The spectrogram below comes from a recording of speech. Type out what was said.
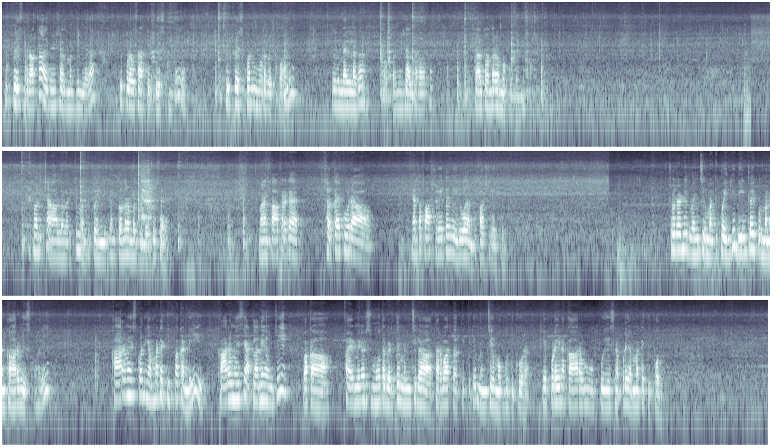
తిప్పేసిన తర్వాత ఐదు నిమిషాలు మగ్గింది కదా ఇప్పుడు ఒకసారి తిప్పేసుకుంటే తిప్పేసుకొని మూత పెట్టుకోవాలి. ఇది మెల్లగా ఒక పది నిమిషాల తర్వాత చాలా తొందరగా మగ్గుతుంది. చూడండి చాలా వరకు మగ్గిపోయింది. ఎంత తొందరగా మగ్గిందో చూసారా? మనం కాకరకాయ సొరకాయ కూర ఎంత ఫాస్ట్గా అవుతుంది ఇది కూడా అంత ఫాస్ట్గా అవుతుంది చూడండి ఇది మంచిగా మగ్గిపోయింది. దీంట్లో ఇప్పుడు మనం కారం వేసుకోవాలి. కారం వేసుకొని ఎమ్మటే తిప్పకండి. కారం వేసి అట్లానే ఉంచి ఒక ఫైవ్ మినిట్స్ మూత పెడితే మంచిగా తర్వాత తిప్పితే మంచిగా మగ్గుద్ది కూర. ఎప్పుడైనా కారం ఉప్పు వేసినప్పుడు ఎమ్మటే తిప్పొద్దు.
